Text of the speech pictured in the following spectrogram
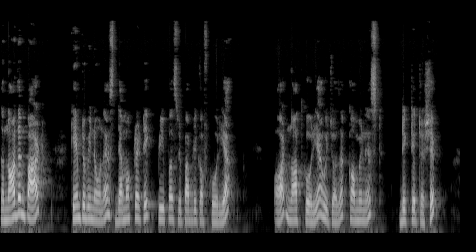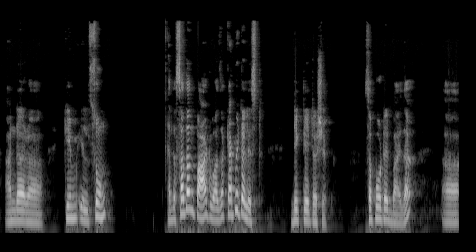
The northern part came to be known as Democratic People's Republic of Korea or North Korea which was a communist dictatorship under uh, Kim Il-sung and the southern part was a capitalist dictatorship supported by the uh,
